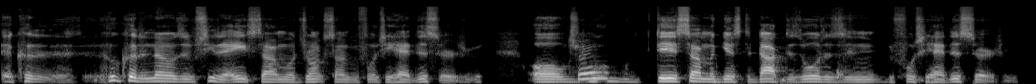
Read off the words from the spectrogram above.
it could who could have known if she'd have ate something or drunk something before she had this surgery, or True. did something against the doctor's orders and before she had this surgery.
